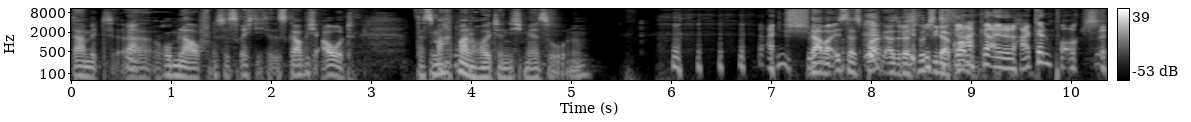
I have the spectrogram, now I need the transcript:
damit äh, Ja. rumlaufen. Das ist richtig, das ist, glaube ich, out. Das macht man heute nicht mehr so, ne? Ein Schuh. Dabei ist das Bug, also das wird ich wieder kommen. trage einen Hacken-Porsche.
